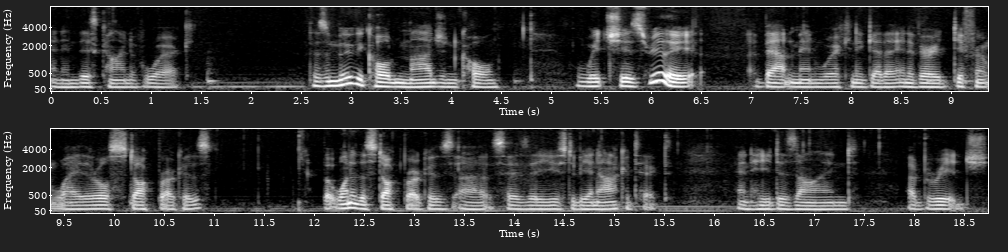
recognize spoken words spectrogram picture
and in this kind of work. There's a movie called Margin Call, which is really about men working together in a very different way. They're all stockbrokers, but one of the stockbrokers uh, says that he used to be an architect and he designed a bridge.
